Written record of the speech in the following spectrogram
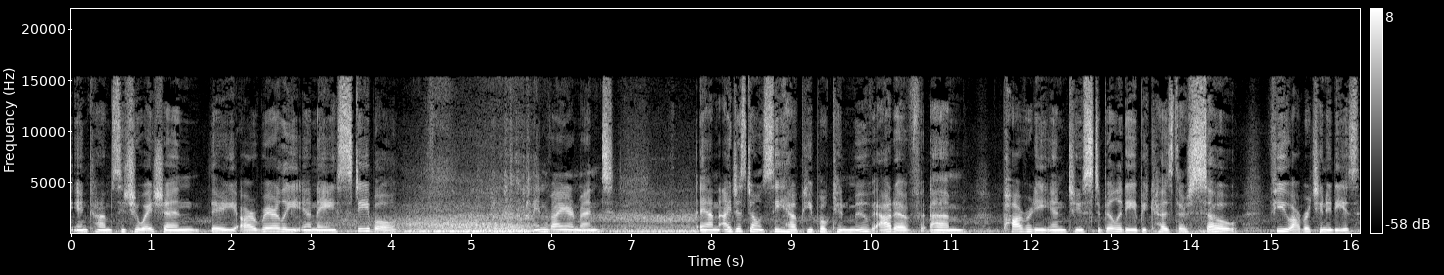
income situation, they are rarely in a stable environment. And I just don't see how people can move out of um, poverty into stability because there's so few opportunities.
